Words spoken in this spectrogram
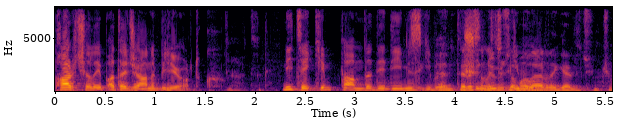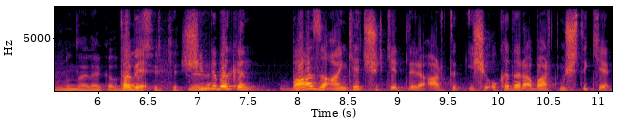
parçalayıp atacağını biliyorduk. Nitekim tam da dediğimiz gibi, Enteresan düşündüğümüz gibi oldu. da geldi çünkü bununla alakalı. Tabii. Bazı şirketlerden. Şimdi bakın bazı anket şirketleri artık işi o kadar abartmıştı ki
